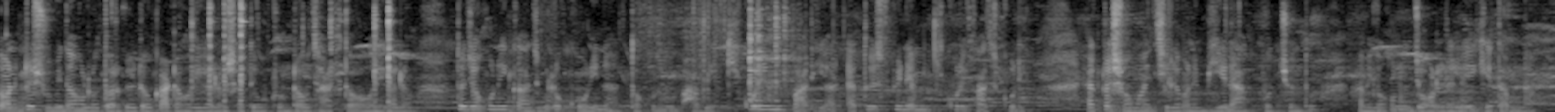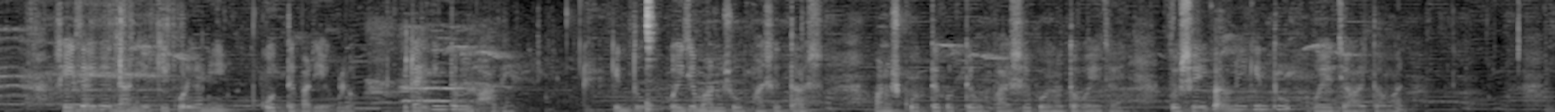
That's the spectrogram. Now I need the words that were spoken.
তো অনেকটা সুবিধা হলো, তরকারিটাও কাটা হয়ে গেল, সাথে উঠোনটাও ঝাড় দেওয়া হয়ে গেল। তো যখন এই কাজগুলো করি না, তখন আমি ভাবি, কী করে আমি পারি? আর এত স্পিডে আমি কী করে কাজ করি? একটা সময় ছিল মানে বিয়ের আগ পর্যন্ত, আমি কখনো জল ঢেলেই খেতাম না। সেই জায়গায় দাঁড়িয়ে কী করে আমি করতে পারি এগুলো? এটাই কিন্তু আমি ভাবি। কিন্তু ওই যে মানুষ অভ্যাসের দাস, মানুষ করতে করতে অভ্যাসে পরিণত হয়ে যায়। তো সেই কারণেই কিন্তু হয়েছে হয়তো আমার।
